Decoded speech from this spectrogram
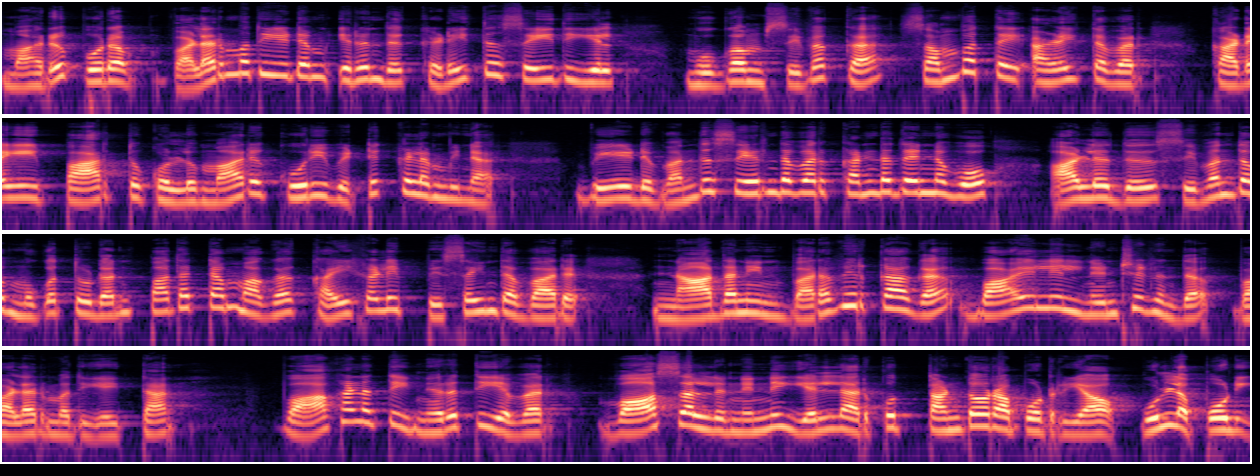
மறுபுறம் வளர்மதியிடம் இருந்து கிடைத்த செய்தியில் முகம் சிவக்க சம்பத்தை அழைத்தவர் கடையை பார்த்து கொள்ளுமாறு கூறிவிட்டு கிளம்பினார். வீடு வந்து சேர்ந்தவர் கண்டதென்னவோ அழுது சிவந்த முகத்துடன் பதட்டமாக கைகளை பிசைந்தவாறு நாதனின் வரவிற்காக வாயிலில் நின்றிருந்த வளர்மதியைத்தான். வாகனத்தை நிறுத்தியவர் வாசல்ல நின்று எல்லாருக்கும் தண்டோரா போடுறியா? உள்ள போடி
